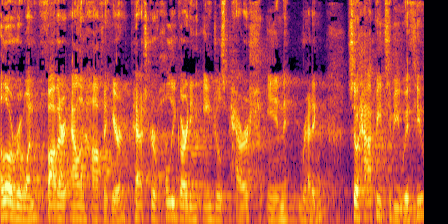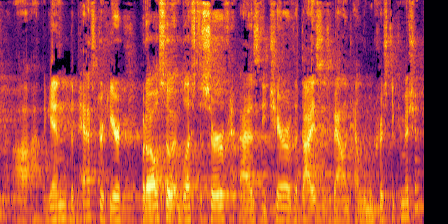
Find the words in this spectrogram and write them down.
Hello, everyone. Father Alan Hoffa here, pastor of Holy Guardian Angels Parish in Reading. So happy to be with you. Uh, again, the pastor here, but I also am blessed to serve as the chair of the Diocese of Allentown Lumen Christi Commission.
